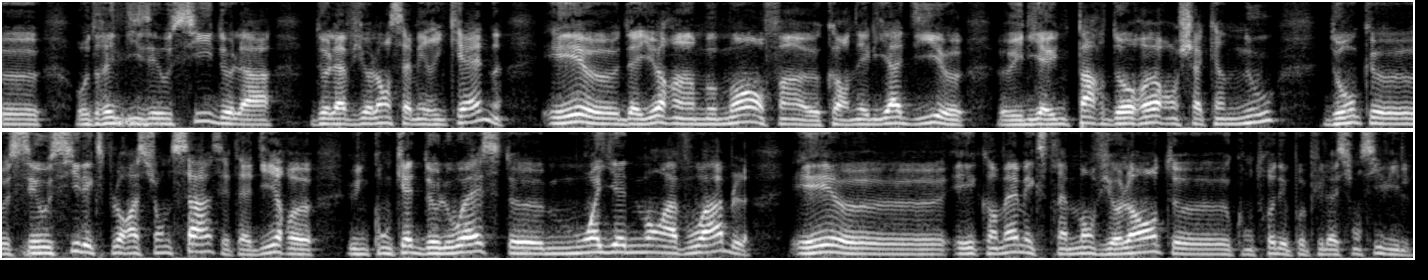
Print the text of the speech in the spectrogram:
Audrey le disait aussi de la de la violence américaine. Et d'ailleurs, à un moment, enfin, Cornelia dit, il y a une part d'horreur en chacun de nous. Donc, c'est aussi l'exploration de ça, c'est-à-dire une conquête de l'Ouest moyennement avouable et et quand même extrêmement violente contre des populations civiles.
